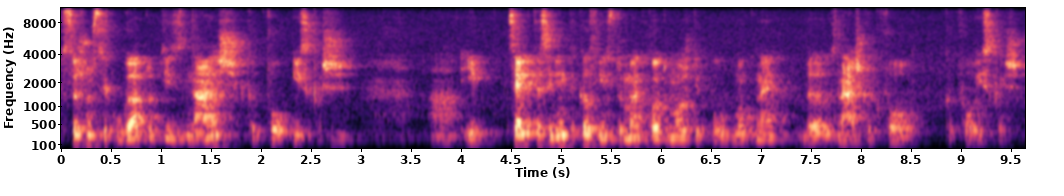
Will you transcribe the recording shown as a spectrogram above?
всъщност е когато ти знаеш какво искаш. И целите са един такъв инструмент, който може да ти помогне да знаеш какво, какво искаш.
